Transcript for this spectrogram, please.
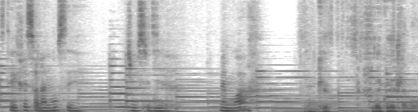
C'était écrit sur l'annonce et je me suis dit, euh, même moi. Donc, euh, il faudrait connaître l'amour.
